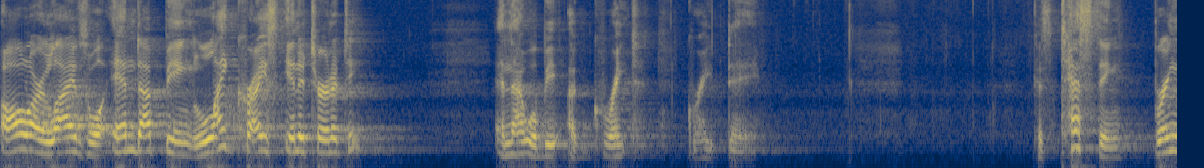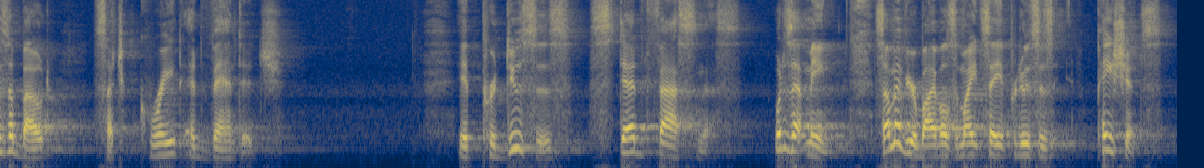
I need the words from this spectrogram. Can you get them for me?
all our lives will end up being like Christ in eternity. And that will be a great, great day. Because testing brings about such great advantage. It produces steadfastness. What does that mean? Some of your Bibles might say it produces patience.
